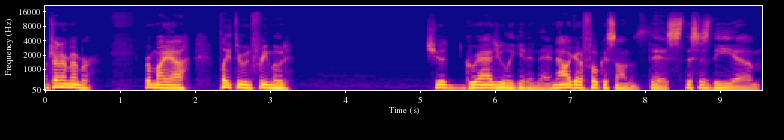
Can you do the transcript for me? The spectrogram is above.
I'm trying to remember from my uh, playthrough in free mode. Should gradually get in there. Now I gotta focus on this. This is the um,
